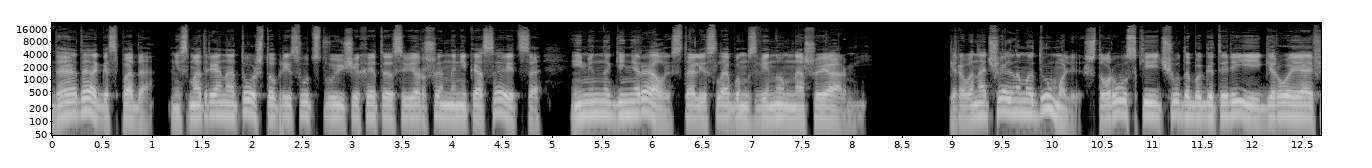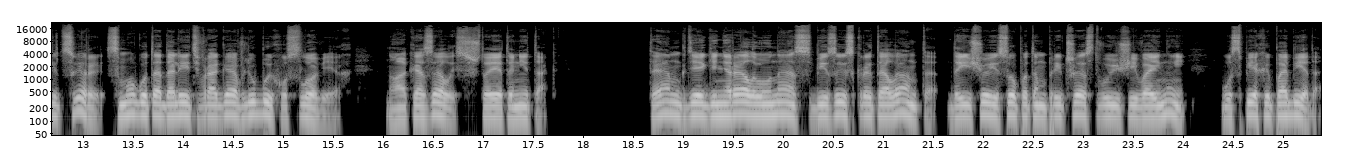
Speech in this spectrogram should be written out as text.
Да-да, господа, несмотря на то, что присутствующих это совершенно не касается, именно генералы стали слабым звеном нашей армии. Первоначально мы думали, что русские чудо-богатыри и герои-офицеры смогут одолеть врага в любых условиях, но оказалось, что это не так. Там, где генералы у нас без искры таланта, да еще и с опытом предшествующей войны, успех и победа.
